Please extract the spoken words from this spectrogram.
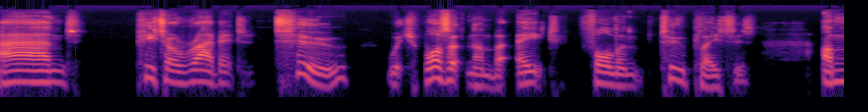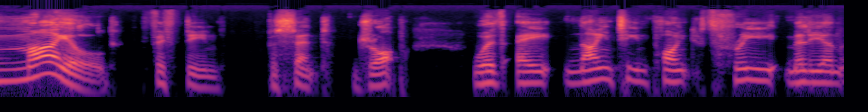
And Peter Rabbit 2, which was at number eight, fallen two places, a mild 15% drop with a 19.3 million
